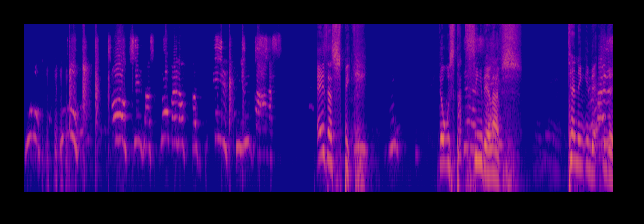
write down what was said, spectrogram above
True. True. Oh, Jesus. True, man of God. Please, Jesus. As I speak, they will start seeing their lives turning in the in the.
